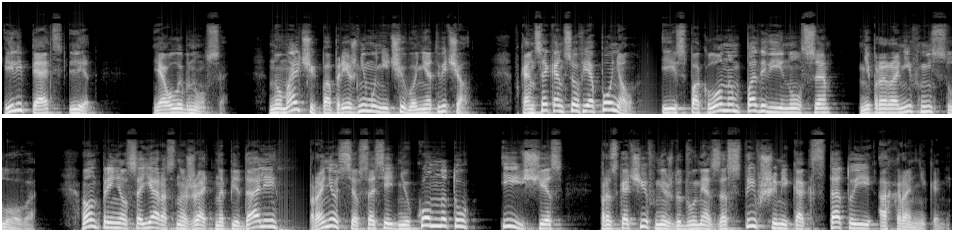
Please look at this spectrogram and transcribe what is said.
или пять лет. Я улыбнулся но мальчик по-прежнему ничего не отвечал. В конце концов я понял и с поклоном подвинулся, не проронив ни слова. Он принялся яростно жать на педали, пронесся в соседнюю комнату и исчез, проскочив между двумя застывшими, как статуи, охранниками.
